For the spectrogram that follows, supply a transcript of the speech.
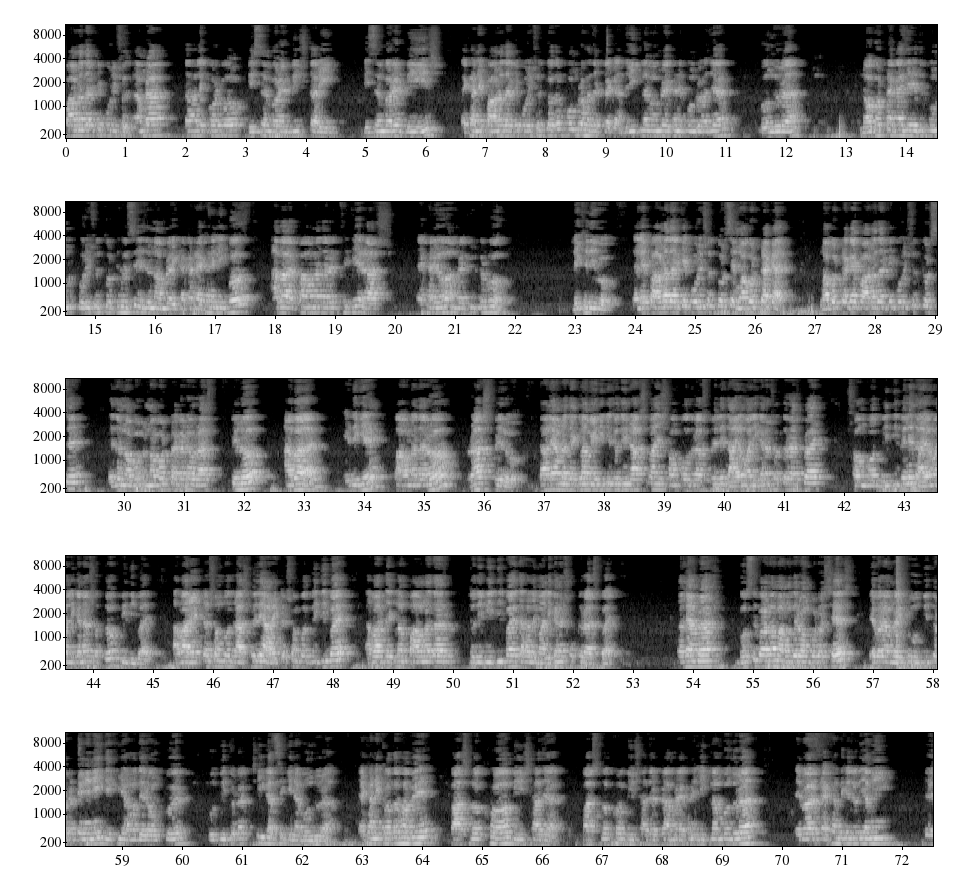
পাওনাদারকে পরিশোধ। আমরা তাহলে করব ডিসেম্বরের বিশ তারিখ। ডিসেম্বরের বিশ, এখানে পাওনাদারকে পরিশোধ কত? পনেরো হাজার টাকা। লিখলাম আমরা এখানে পনেরো হাজার। বন্ধুরা, নগদ টাকা যেহেতু পরিশোধ করতে হয়েছে এই জন্য আমরা এই টাকাটা এখানে লিখব। আবার পাওনাদারের থেকে হ্রাস এখানেও আমরা কি করব? লিখে দিব। তাহলে পাওনাদারকে পরিশোধ করছে নগদ টাকায়। নগদ টাকায় পাওনাদারকে পরিশোধ করছে নগদ টাকাটাও হ্রাস পেল, আবার এদিকে পাওনাদারও হ্রাস পেল। তাহলে আমরা দেখলাম এদিকে যদি হ্রাস পায়, সম্পদ হ্রাস পেলে দায় মালিকানা সত্ত্ব হ্রাস পায়। সম্পদ বৃদ্ধি পেলে দায় মালিকানা সত্ত্ব বৃদ্ধি পায়। আবার একটা সম্পদ হ্রাস পেলে আরেকটা সম্পদ বৃদ্ধি পায়। আবার দেখলাম পাওনাদার যদি বৃদ্ধি পায়, তাহলে মালিকানা সত্ত্ব হ্রাস পায়। তাহলে আমরা বুঝতে পারলাম আমাদের অঙ্কটা শেষ। এবার আমরা একটু উদ্বৃত্তটা টেনে নেই, দেখি আমাদের অঙ্কের উদ্বৃত্তটা ঠিক আছে কিনা বন্ধুরা। এখানে কত হবে? পাঁচ লক্ষ বিশ হাজার। পাঁচ লক্ষ বিশ হাজারটা আমরা এখানে লিখলাম বন্ধুরা। এবার এখান থেকে যদি আমি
